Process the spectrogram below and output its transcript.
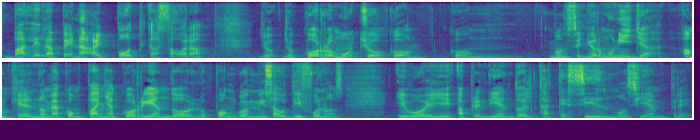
vale la pena. Hay podcasts ahora. Yo, yo corro mucho con, con Monseñor Munilla, aunque él no me acompaña corriendo, lo pongo en mis audífonos y voy aprendiendo el catecismo siempre.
